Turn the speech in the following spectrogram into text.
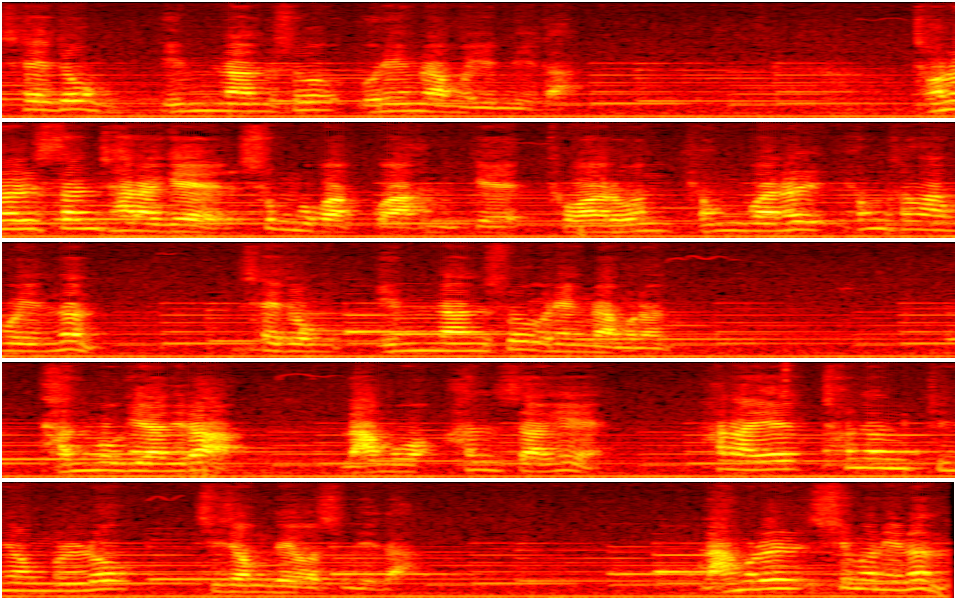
세종 임난수 은행나무입니다. 전월산 자락의 숙목악과 함께 조화로운 경관을 형성하고 있는 세종 임난수 은행나무는 단목이 아니라 나무 한 쌍이 하나의 천연 기념물로 지정되었습니다. 나무를 심은 이는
